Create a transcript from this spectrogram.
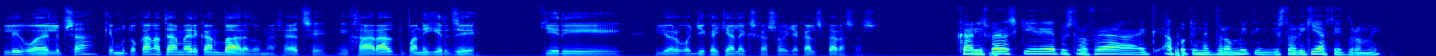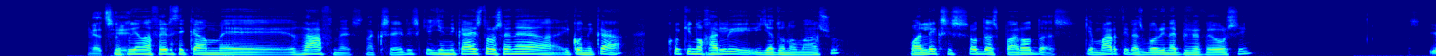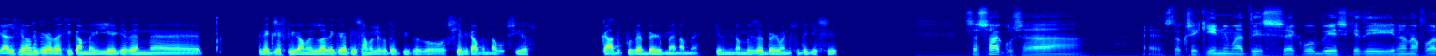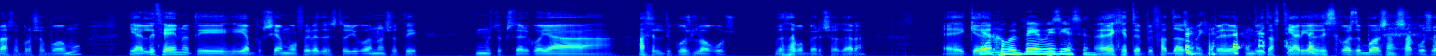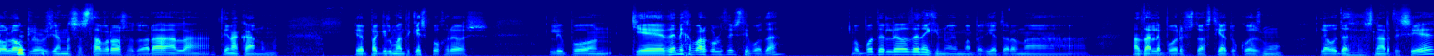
λίγο έλειψα και μου το κάνατε American Bar εδώ μέσα, έτσι. Η χαρά του πανηγυρτζή, κύριοι Γιώργο Γκίκα και Αλέξη Χασόγια. Καλησπέρα σας. Καλησπέρα κύριε επιστροφέα από την εκδρομή, την ιστορική αυτή εκδρομή. Έτσι. Στην οποία αναφέρθηκα με δάφνες, να ξέρεις, και γενικά έστρωσα ένα εικονικά κόκκινο χαλί για το όνομά σου. Ο Αλέξης όντας παρόντας και μάρτυρας μπορεί να επιβεβαιώσει. Η αλήθεια είναι ότι κραταθήκαμε ηλία και δεν, ε, δεν ξεφύγαμε. Δηλαδή, κρατήσαμε λίγο το επίπεδο σχετικά με την απουσία σου. Κάτι που δεν περιμέναμε και νομίζω δεν περιμένεις ούτε κι εσύ. Σας άκουσα ε, στο ξεκίνημα της εκπομπής και την αναφορά στο πρόσωπό μου. Η αλήθεια είναι ότι η απουσία μου οφείλεται στο γεγονός ότι ήμουν στο εξωτερικό για αθλητικούς λόγους. Δεν θα πω περισσότερα. Ε, και Έχουμε δεν... πει εμείς για σένα. Έχετε πει, φαντάζομαι, έχει... έχουν βγει τα φτιάρια. Δυστυχώς δεν μπόρεσα να σας ακούσω ολόκληρου για να σας σταυρώσω τώρα, αλλά τι να κάνουμε. Για επαγγελματικές υποχρεώσεις. Λοιπόν, και δεν είχα παρακολουθήσει τίποτα. Οπότε λέω δεν έχει νόημα, παιδιά, τώρα να, να ταλαιπωρήσω τα αυτιά του κόσμου λέγοντας σας συναρτησίε.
